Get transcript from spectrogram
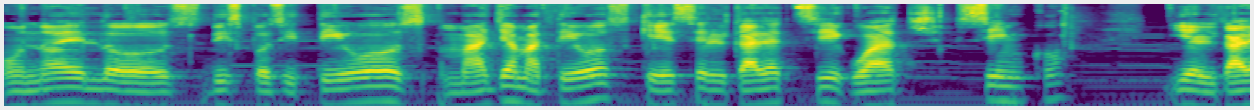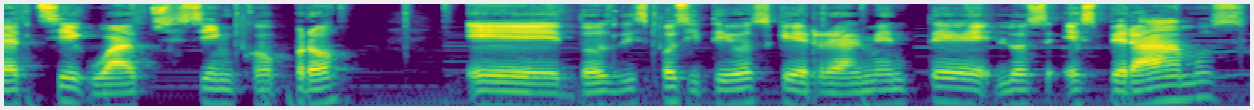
uno de los dispositivos más llamativos que es el Galaxy Watch 5 y el Galaxy Watch 5 Pro, eh, dos dispositivos que realmente los esperábamos,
